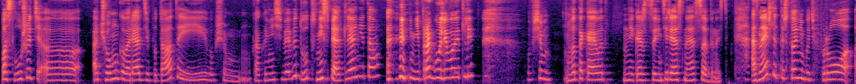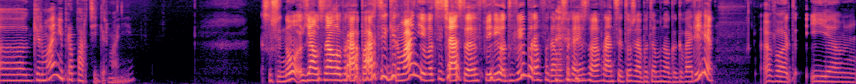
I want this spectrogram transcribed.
послушать, э, о чем говорят депутаты и, в общем, как они себя ведут, не спят ли они там, не прогуливают ли. В общем, вот такая вот, мне кажется, интересная особенность. А знаешь ли ты что-нибудь про э, Германию, про партии Германии? Слушай, ну, я узнала про партии Германии вот сейчас э, в период выборов, потому что, конечно, во Франции тоже об этом много говорили. Вот, и э,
